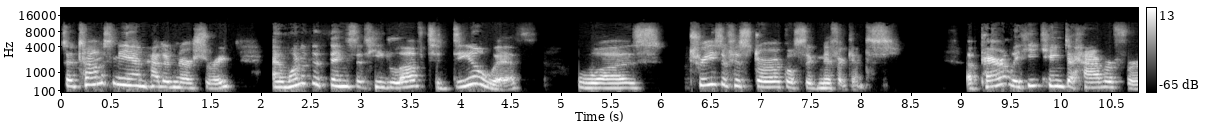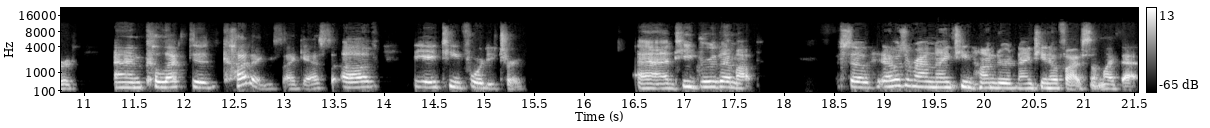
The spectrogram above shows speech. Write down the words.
So Thomas Meehan had a nursery, and one of the things that he loved to deal with was trees of historical significance. Apparently, he came to Haverford and collected cuttings, I guess, of the 1840 tree. And he grew them up. So that was around 1900, 1905, something like that.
